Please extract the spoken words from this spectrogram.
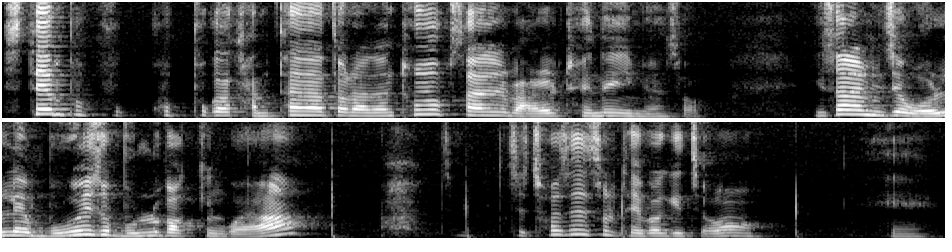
스탠코프가 감탄하더라는 통역사를 말을 되뇌이면서 이 사람 이제 원래 뭐에서 뭘로 바뀐 거야? 아, 진짜 처세술 대박이죠. 예.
